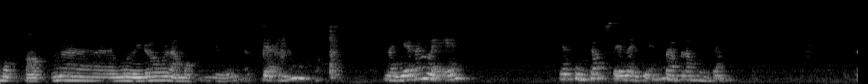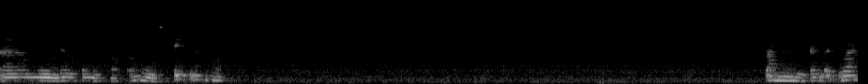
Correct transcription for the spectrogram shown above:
một hộp mà 10 đô là một nhỉ? Dạ là giá bán lẻ. Giá cung cấp sẽ là giảm 35% à, 10 đô cho một hộp có 10 stick đúng không mươi phần trăm ít quá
